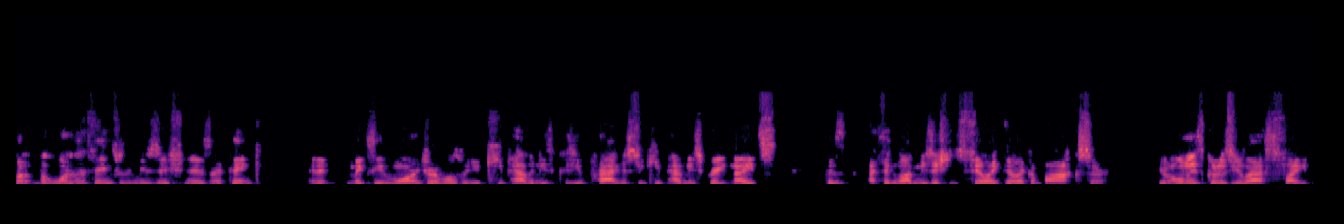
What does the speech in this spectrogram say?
But but one of the things with a musician is I think, and it makes it even more enjoyable is when you keep having these because you practice, you keep having these great nights. Because I think a lot of musicians feel like they're like a boxer. You're only as good as your last fight.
